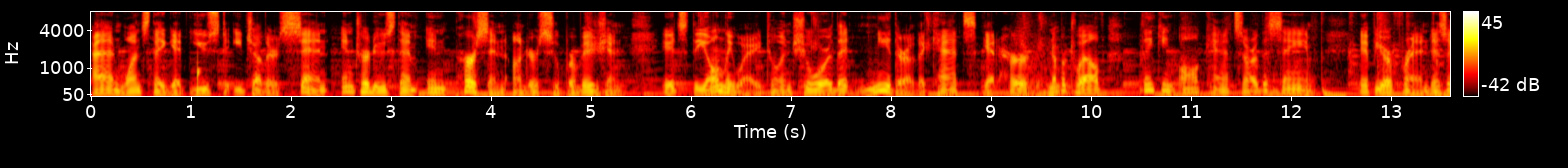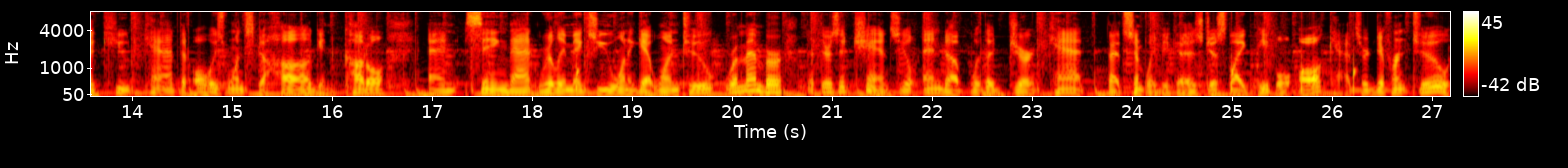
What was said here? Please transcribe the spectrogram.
and once they get used to each other's scent, introduce them in person under supervision. It's the only way to ensure that neither of the cats get hurt. Number 12, thinking all cats are the same. If your friend has a cute cat that always wants to hug and cuddle, and seeing that really makes you want to get one too, remember that there's a chance you'll end up with a jerk cat. That's simply because, just like people, all cats are different too,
